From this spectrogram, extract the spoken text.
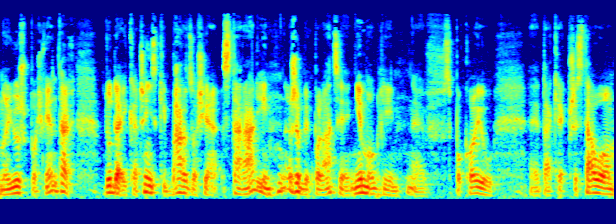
No już po świętach Duda i Kaczyński bardzo się starali, żeby Polacy nie mogli e, w spokoju, e, tak jak przystało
